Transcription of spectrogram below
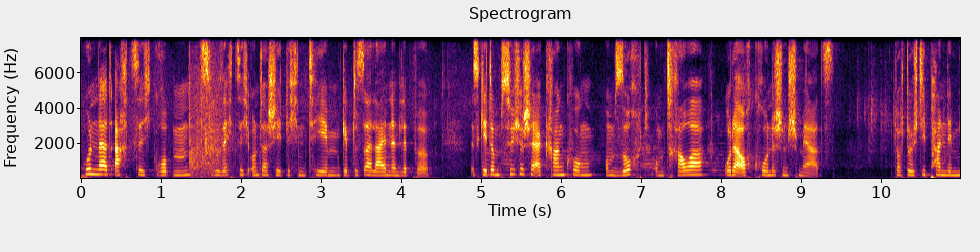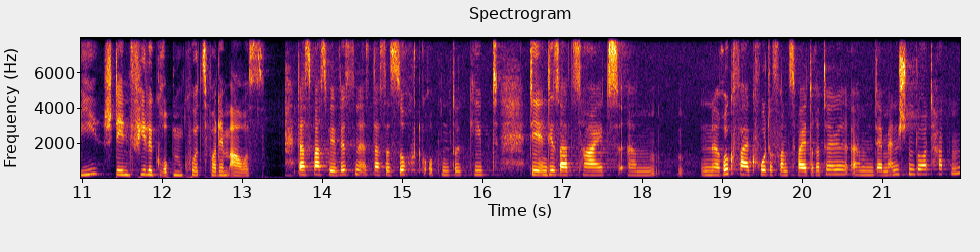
180 Gruppen zu 60 unterschiedlichen Themen gibt es allein in Lippe. Es geht um psychische Erkrankungen, um Sucht, um Trauer oder auch chronischen Schmerz. Doch durch die Pandemie stehen viele Gruppen kurz vor dem Aus. Das, was wir wissen, ist, dass es Suchtgruppen gibt, die in dieser Zeit ähm, eine Rückfallquote von zwei Drittel ähm, der Menschen dort hatten.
